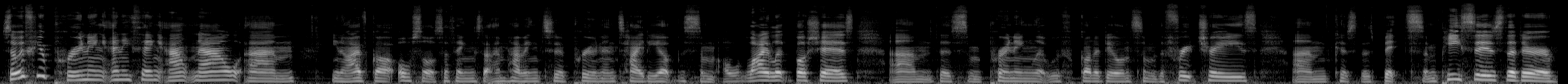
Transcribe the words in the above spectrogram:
So if you're pruning anything out now, um, you know, I've got all sorts of things that I'm having to prune and tidy up. There's some old lilac bushes. Um, there's some pruning that we've got to do on some of the fruit trees because um, there's bits and pieces that are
